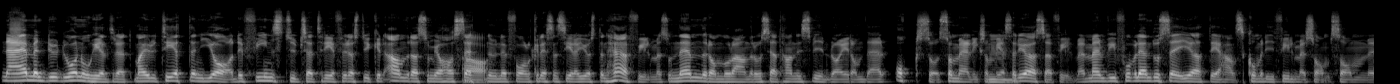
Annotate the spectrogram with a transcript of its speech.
Nej, men du, du har nog helt rätt. Majoriteten, ja. Det finns typ så här tre, fyra stycken andra som jag har sett Ja. nu när folk recenserar just den här filmen, så nämner de några andra och säger att han är svinbra i de där också, som är liksom Mm. mer seriösa filmer. Men vi får väl ändå säga att det är hans komedifilmer som, som eh,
